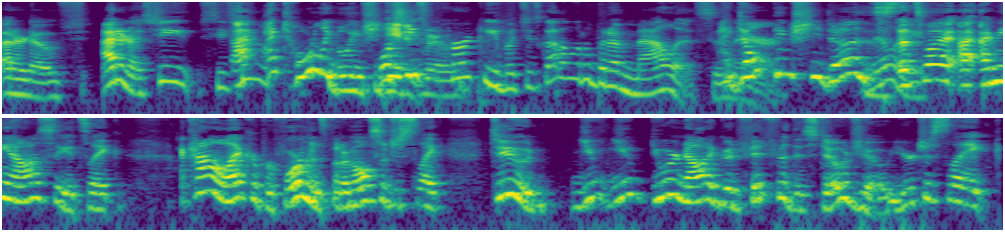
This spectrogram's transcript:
I don't know, she, I don't know. She she's I, I totally believe she well, she's Moon. perky, but she's got a little bit of malice. In I there. don't think she does. Really? That's why I, I mean honestly, it's like I kind of like her performance, but I'm also just like, dude, you you you are not a good fit for this dojo. You're just like,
